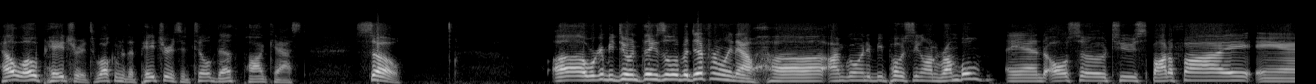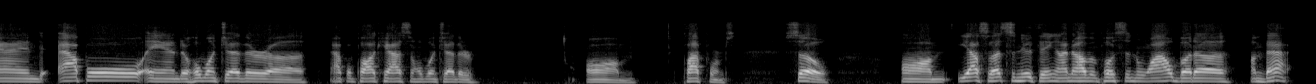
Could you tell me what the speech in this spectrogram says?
Hello, Patriots. Welcome to the Patriots Until Death podcast. So, uh, we're going to be doing things a little bit differently now. Uh, I'm going to be posting on Rumble and also to Spotify and Apple and a whole bunch of other uh, Apple Podcasts and a whole bunch of other um, platforms. So, um, yeah, so that's the new thing. I know I haven't posted in a while, but uh, I'm back.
